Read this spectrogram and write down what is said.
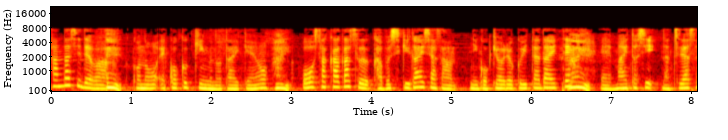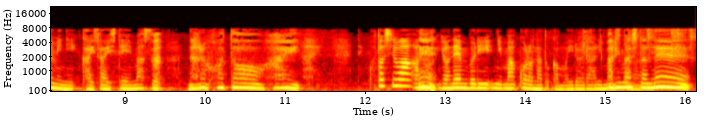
三田市では、ええこのエコクッキングの体験を、はい大阪ガス株式会社さんにご協力いただいて、はいえー毎年夏休みに開催しています。なるほど。はい。今年はあの、ええ。4年ぶりに、まあ、コロナとかもいろいろありましたので。ありましたね。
